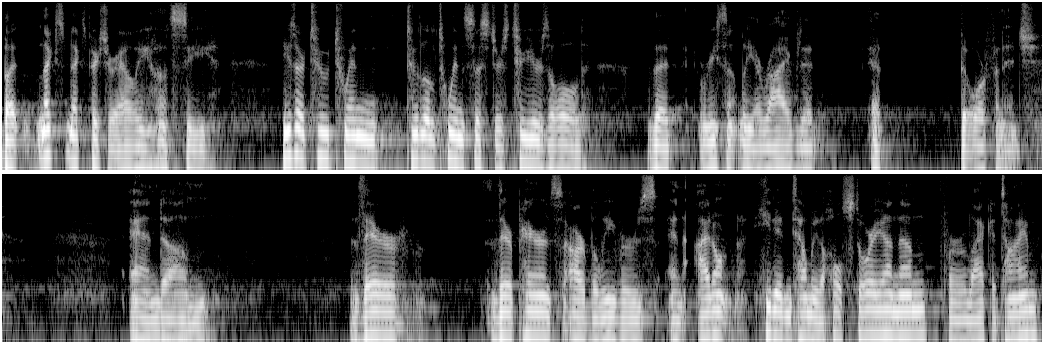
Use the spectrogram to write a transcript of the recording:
but next, next picture, Allie. Let's see. These are two twin, two little twin sisters, two years old, that recently arrived at at the orphanage, and um, their their parents are believers. And I don't. He didn't tell me the whole story on them for lack of time,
